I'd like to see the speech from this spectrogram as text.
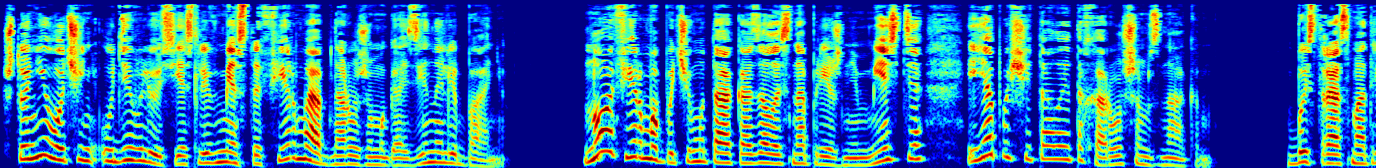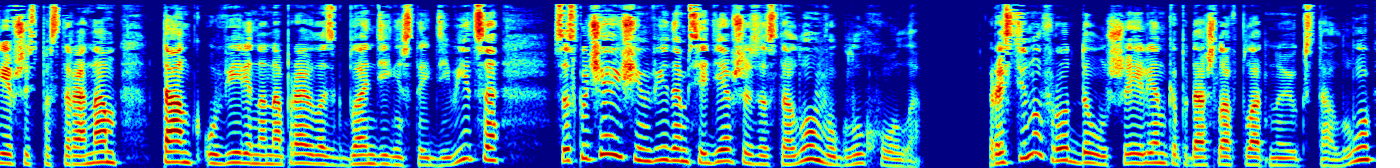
что не очень удивлюсь, если вместо фирмы обнаружу магазин или баню. Но фирма почему-то оказалась на прежнем месте, и я посчитала это хорошим знаком. Быстро осмотревшись по сторонам, танк уверенно направилась к блондинистой девице, со скучающим видом сидевшей за столом в углу холла. Растянув рот до ушей, Ленка подошла вплотную к столу,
